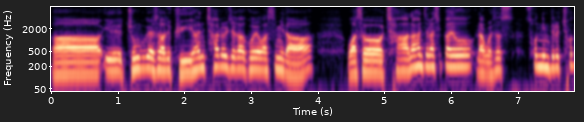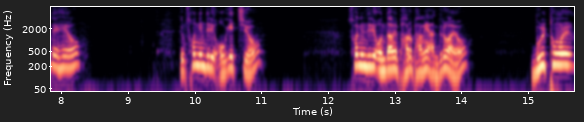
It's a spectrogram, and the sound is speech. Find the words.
아, 이 중국에서 아주 귀한 차를 제가 구해왔습니다. 와서 차 하나 한잔 하실까요? 라고 해서 손님들을 초대해요. 그럼 손님들이 오겠지요? 손님들이 온 다음에 바로 방에 안 들어와요. 물통을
